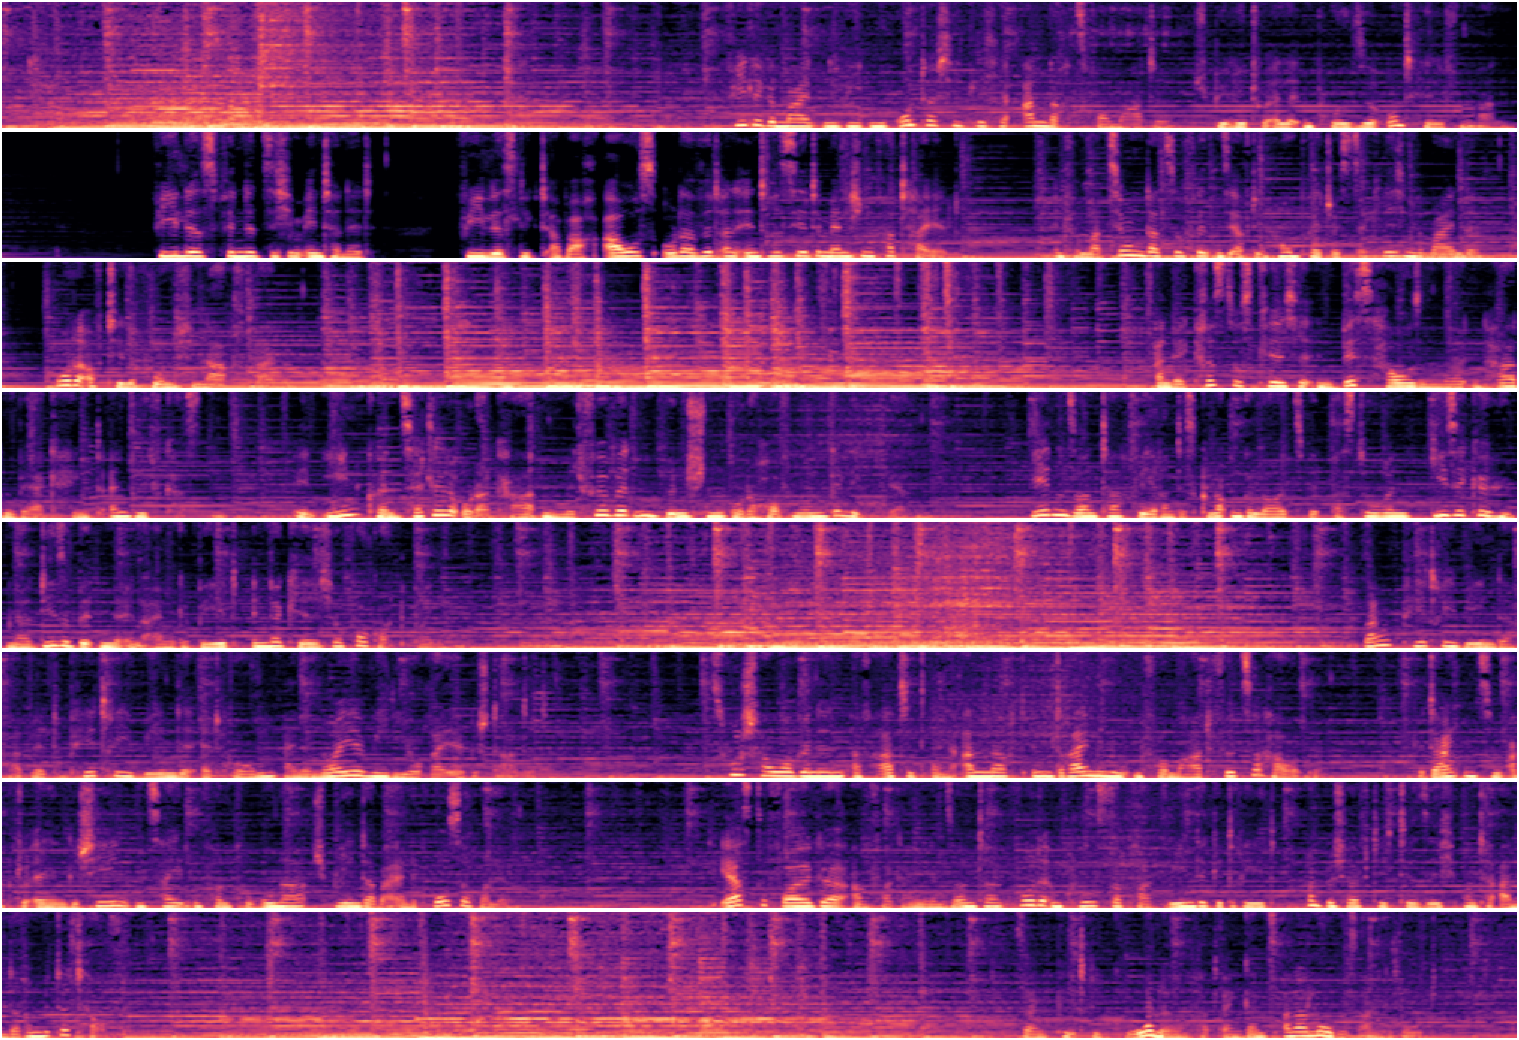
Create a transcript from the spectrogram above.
Viele Gemeinden bieten unterschiedliche Andachtsformate, spirituelle Impulse und Hilfen an. Vieles findet sich im Internet, vieles liegt aber auch aus oder wird an interessierte Menschen verteilt. Informationen dazu finden Sie auf den Homepages der Kirchengemeinde oder auf telefonische Nachfrage. An der Christuskirche in Bishausen, Neutenhardenberg, hängt ein Briefkasten. In ihn können Zettel oder Karten mit Fürbitten, Wünschen oder Hoffnungen gelegt werden. Jeden Sonntag während des Glockengeläuts wird Pastorin Giesecke Hübner diese Bitten in einem Gebet in der Kirche vor Gott bringen. St. Petri Wende hat mit Petri Wende at Home eine neue Videoreihe gestartet. Zuschauerinnen erwartet eine Andacht im 3-Minuten-Format für zu Hause. Gedanken zum aktuellen Geschehen in Zeiten von Corona spielen dabei eine große Rolle. Die erste Folge am vergangenen Sonntag wurde im Klosterpark Wende gedreht und beschäftigte sich unter anderem mit der Taufe. St. Petri Krone hat ein ganz analoges Angebot.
